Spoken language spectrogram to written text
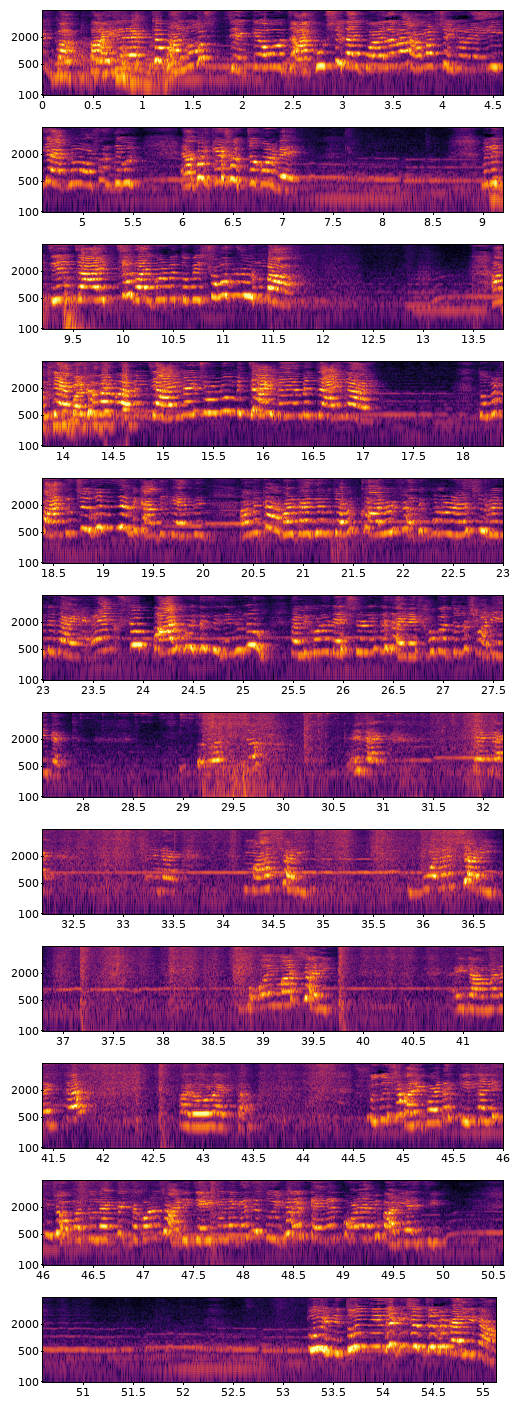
বাইরের একটা মানুষ যে কেউ যা খুশি তাই করে দেবে আমার সেই এই যে এখন অশান্তিগুলি এখন কে সহ্য করবে? মানে যে যা ইচ্ছা তাই করবে তুমি সব শুনবা। আমি একসময় করবে শাড়ি এই দেখ। তোর এই দেখ। এই দেখ। এই দেখ। মার শাড়ি। বোনের শাড়ি। ওই মার শাড়ি। এই যে আমার একটা আর ওর একটা। শুধু শাড়ি কয়টা কিনা নিছি সবার জন্য একটা একটা করে শাড়ি যেই টেনে গেছে তুই খানে টেনের পরে আমি বাড়ি আইছি। তুই তুই নিজে কিসের জন্য গেলি না?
